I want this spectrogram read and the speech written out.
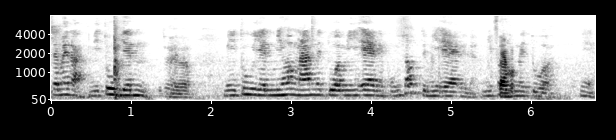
ใช่ไหมล่ะ มีตู้เย็น ใช่ครับ มีตู้เย็น มีห้องน้ำในตัว มีแอร์เนี่ย ผมชอบจะมีแอร์เนี่ยมีใช่พัดลมในตัว เนี่ย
